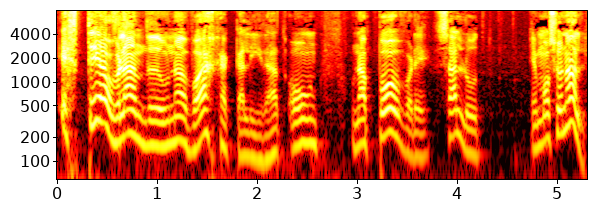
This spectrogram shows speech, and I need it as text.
esté hablando de una baja calidad o una pobre salud emocional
